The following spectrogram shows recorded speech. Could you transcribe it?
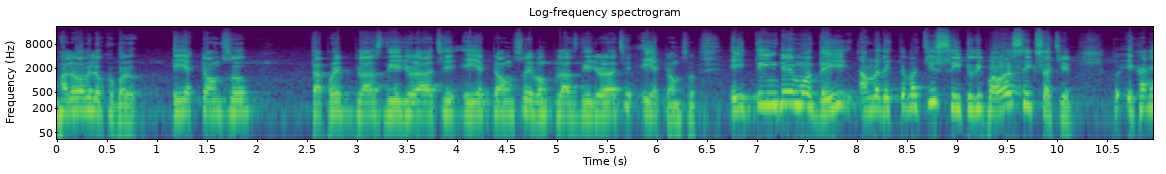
ভালোভাবে লক্ষ্য করো। এই একটা অংশ তারপরে প্লাস দিয়ে জোড়া আছে এই একটা অংশ এবং প্লাস দিয়ে জোড়া আছে এই একটা অংশ। এই তিনটের মধ্যেই আমরা দেখতে পাচ্ছি C to the power six আছে। তো এখানে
